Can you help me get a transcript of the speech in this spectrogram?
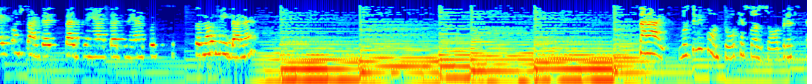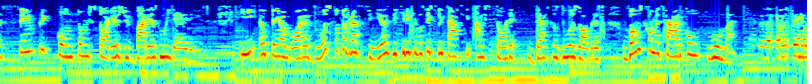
É constante, é desenhar, estar a desenhar, porque se tornou vida, né? Sarai, você me contou que as suas obras sempre contam histórias de várias mulheres. E eu tenho agora duas fotografias e queria que você explicasse a história dessas duas obras. Vamos começar com Woman. Eu tenho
